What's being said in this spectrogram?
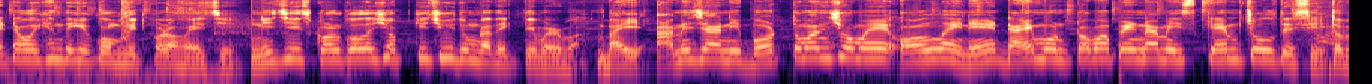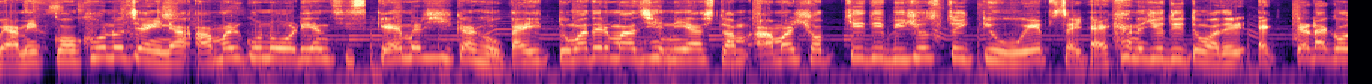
এটাও এখান থেকে কমপ্লিট করা হয়েছে। নিচে স্ক্রল করলে সবকিছুই তোমরা দেখতে পারবা। ভাই, আমি জানি বর্তমান সময়ে অনলাইনে ডায়মন্ড টপ আপের নামে স্ক্যাম চলতেছে। তবে আমি কখনো চাই না আমার কোনো অডিয়েন্স স্ক্যামের শিকার হোক। তাই তোমাদের মাঝে নিয়ে আসলাম আমার সবচেয়ে বিশ্বস্ত একটি ওয়েবসাইট এখানে যদি তোমাদের একটা টাকাও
